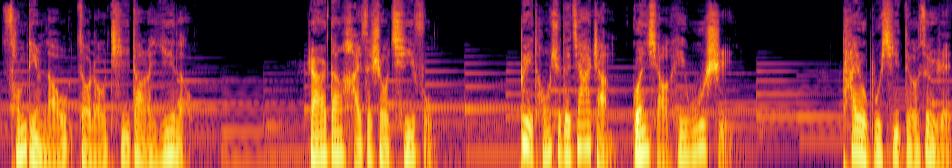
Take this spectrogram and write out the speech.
从顶楼走楼梯到了一楼。然而，当孩子受欺负，被同学的家长关小黑屋时，他又不惜得罪人，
